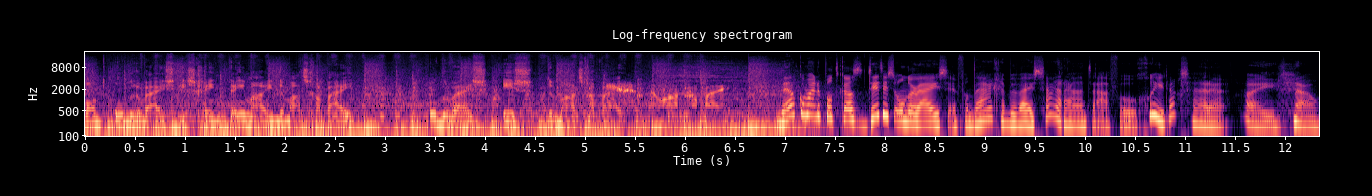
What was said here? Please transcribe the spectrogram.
Want onderwijs is geen thema in de maatschappij. Onderwijs is de maatschappij. Welkom bij de podcast Dit is Onderwijs. En vandaag hebben wij Sarah aan tafel. Goeiedag Sarah. Hoi, nou,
